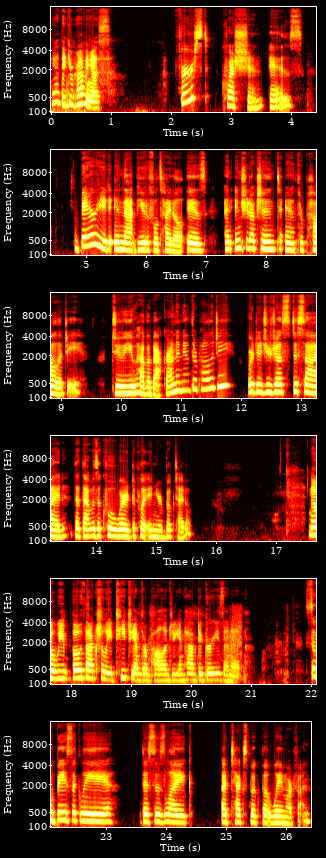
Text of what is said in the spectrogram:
Yeah, thank you for having us. First question is buried in that beautiful title is an introduction to anthropology. Do you have a background in anthropology? Or did you just decide that that was a cool word to put in your book title? No, we both actually teach anthropology and have degrees in it. So basically, this is like a textbook, but way more fun.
